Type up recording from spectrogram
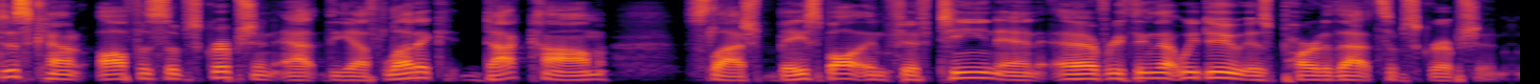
discount off a subscription at theathletic.com slash baseball in 15 and everything that we do is part of that subscription.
